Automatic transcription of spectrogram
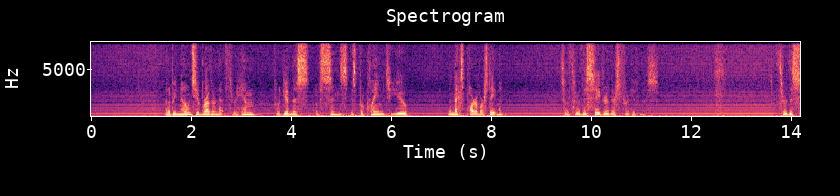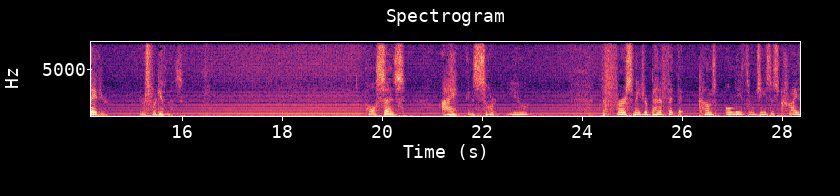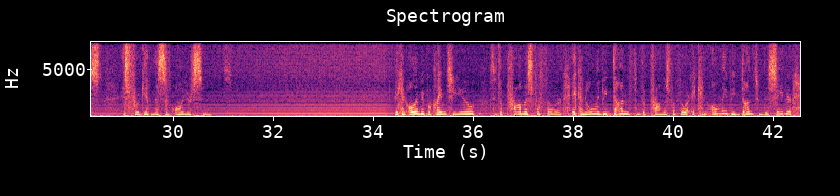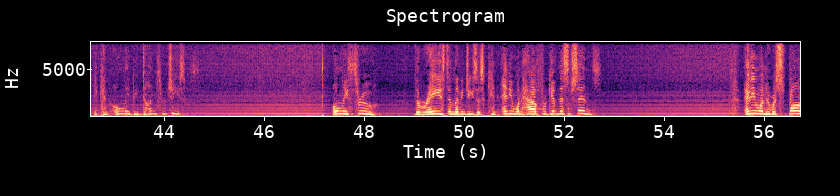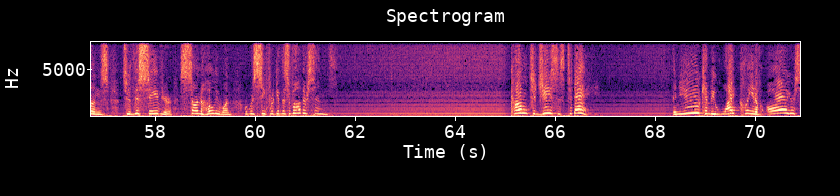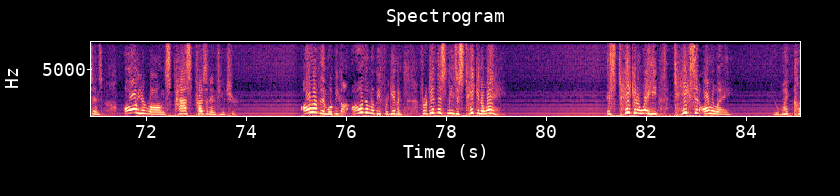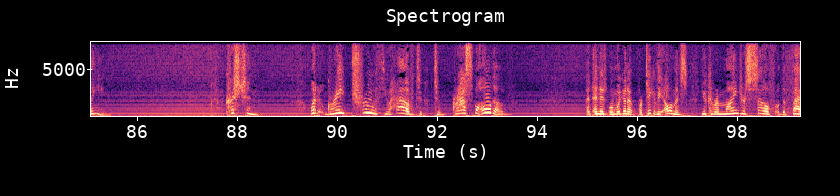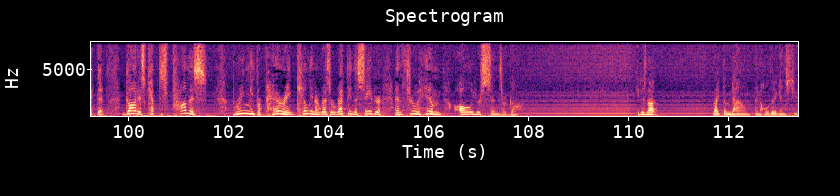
let it be known to you, brethren, that through him forgiveness of sins is proclaimed to you the next part of our statement. So through the Savior, there's forgiveness. Through the Savior, there's forgiveness. Paul says, I exhort you. The first major benefit that comes only through Jesus Christ is forgiveness of all your sins. It can only be proclaimed to you through the promise fulfiller. It can only be done through the promise fulfiller. It can only be done through the Savior. It can only be done through Jesus. Only through the raised and living Jesus can anyone have forgiveness of sins. Anyone who responds to this Savior, Son, Holy One, will receive forgiveness of all their sins. Come to Jesus today. And you can be wiped clean of all your sins, all your wrongs, past, present, and future. All of them will be gone. All of them will be forgiven. Forgiveness means it's taken away. It's taken away. He takes it all away. You're wiped clean. Christian, what great truth you have to, to grasp a hold of. And, and as, when we're going to partake of the elements, you can remind yourself of the fact that God has kept his promise, bringing, preparing, killing, and resurrecting the Savior, and through him, all your sins are gone. He does not write them down and hold it against you.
